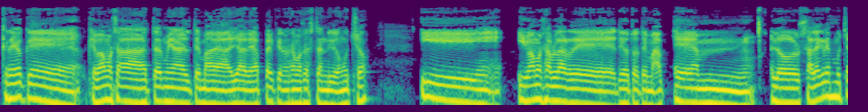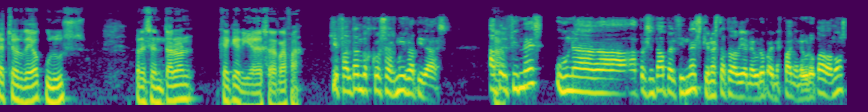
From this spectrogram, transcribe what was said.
Creo que, que vamos a terminar el tema ya de Apple, que nos hemos extendido mucho. Y, y vamos a hablar de, de otro tema. Em, los alegres muchachos de Oculus presentaron... ¿Qué quería esa, Rafa? Que faltan dos cosas muy rápidas. Ah. Apple Fitness, una ha presentado Apple Fitness, que no está todavía en Europa, en España, en Europa, vamos,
